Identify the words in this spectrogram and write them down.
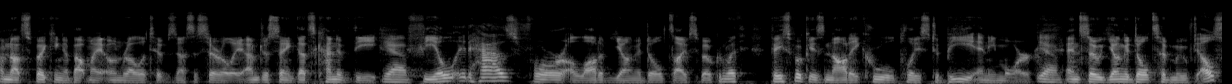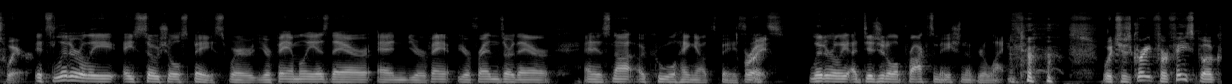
I'm not speaking about my own relatives necessarily. I'm just saying that's kind of the Yeah. feel it has for a lot of young adults I've spoken with. Facebook is not a cool place to be anymore. Yeah. And so young adults have moved elsewhere. It's literally a social space where your family is there and your fa- your friends are there, and it's not a cool hangout space. Right. It's literally a digital approximation of your life. Which is great for Facebook,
